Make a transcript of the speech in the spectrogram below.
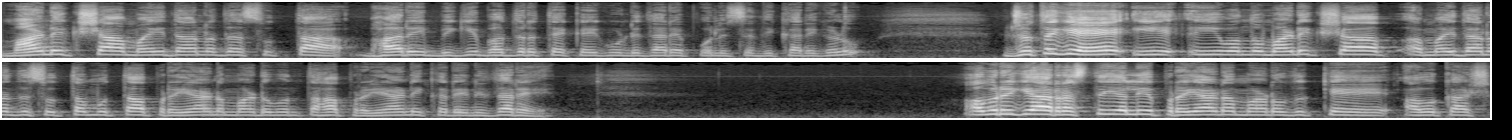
ಮಾಣಿಕ್ ಶಾ ಮೈದಾನದ ಸುತ್ತ ಭಾರಿ ಬಿಗಿ ಭದ್ರತೆ ಕೈಗೊಂಡಿದ್ದಾರೆ ಪೊಲೀಸ್ ಅಧಿಕಾರಿಗಳು. ಜೊತೆಗೆ ಈ ಈ ಒಂದು ಮಾಣಿಕ್ ಶಾ ಮೈದಾನದ ಸುತ್ತಮುತ್ತ ಪ್ರಯಾಣ ಮಾಡುವಂತಹ ಪ್ರಯಾಣಿಕರೇನಿದ್ದಾರೆ, ಅವರಿಗೆ ಆ ರಸ್ತೆಯಲ್ಲಿ ಪ್ರಯಾಣ ಮಾಡೋದಕ್ಕೆ ಅವಕಾಶ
